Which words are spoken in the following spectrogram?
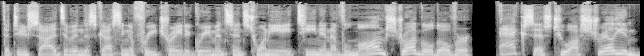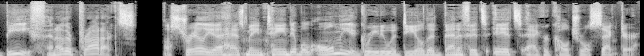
The two sides have been discussing a free trade agreement since 2018 and have long struggled over access to Australian beef and other products. Australia has maintained it will only agree to a deal that benefits its agricultural sector.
